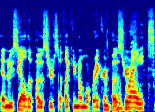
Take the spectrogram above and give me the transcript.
and we see all the posters stuff like your normal break room posters. right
